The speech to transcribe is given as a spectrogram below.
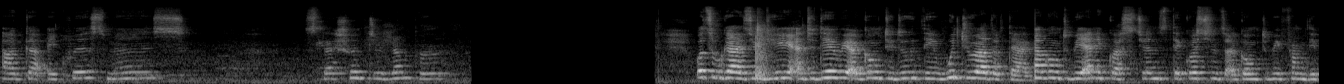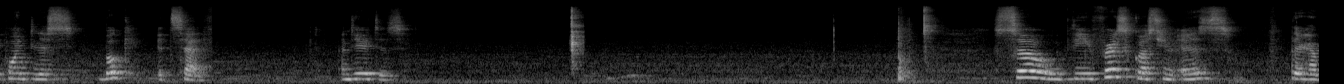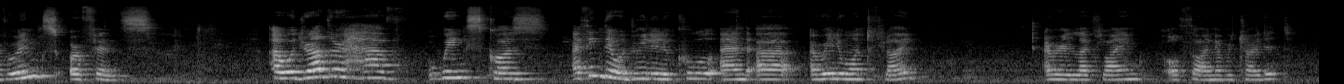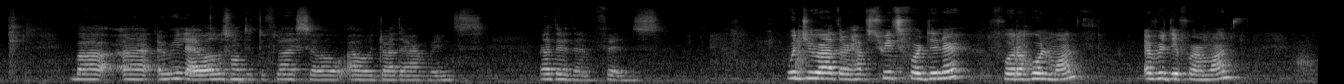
I got a Christmas slash winter jumper. What's up guys, Joud here and today we are going to do the would you rather tag. There Not going to be any questions, the questions are going to be from the pointless book itself. And here it is. So the first question is, they have wings or fins? I would rather have wings because I think they would really look cool and uh, I really want to fly. I really like flying, although I never tried it. But uh, I really, I always wanted to fly, so I would rather have wings rather than fins. Would you rather have sweets for dinner for a whole month, every day for a month,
